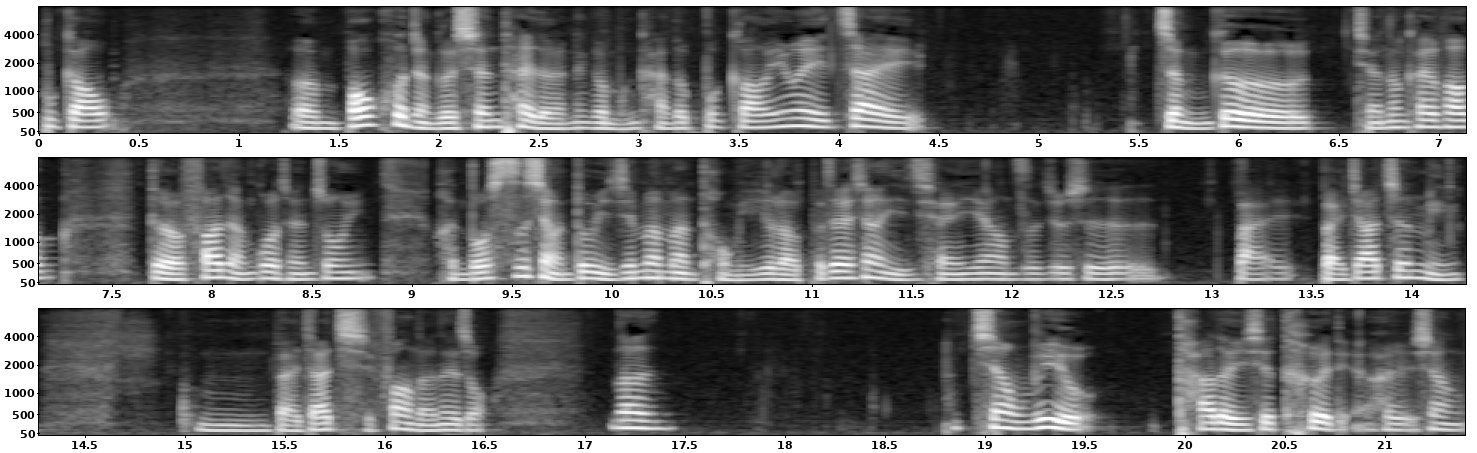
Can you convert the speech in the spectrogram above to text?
不高，嗯，包括整个生态的那个门槛都不高，因为在整个前端开发的发展过程中，很多思想都已经慢慢统一了，不再像以前一样子，就是百百家争鸣，嗯，百家齐放的那种。那像 Vue 它的一些特点，还有像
